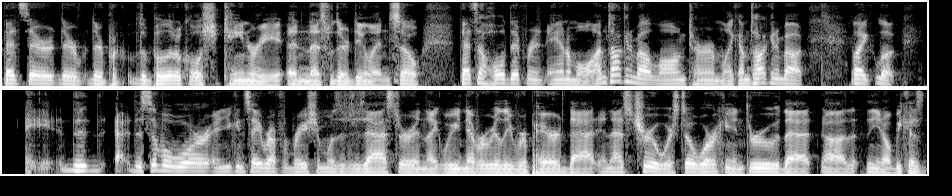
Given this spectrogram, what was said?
that's their their their the political chicanery, and that's what they're doing. So that's a whole different animal. I'm talking about long term. Like I'm talking about, like, look. Eh, The the Civil War, and you can say Reformation was a disaster, and like we never really repaired that, and that's true. We're still working through that, uh, you know, because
